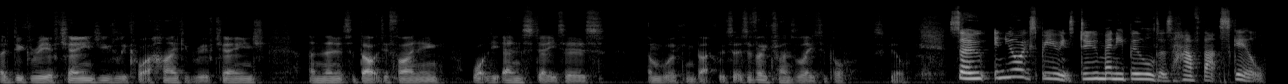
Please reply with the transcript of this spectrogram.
a degree of change, usually quite a high degree of change, and then it's about defining what the end state is and working backwards. So it's a very translatable skill. So, in your experience, do many builders have that skill?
